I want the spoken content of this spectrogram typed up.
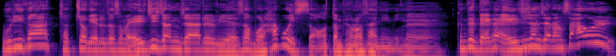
우리가 저쪽 예를 들어서 뭐 LG전자를 위해서 뭘 하고 있어. 어떤 변호사님이. 네. 근데 내가 LG전자랑 싸울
